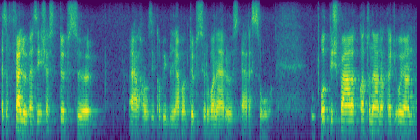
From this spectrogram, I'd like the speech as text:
ez a felövezés, ez többször elhangzik a Bibliában, többször van erről, erre szó. Ott is Pál a katonának egy olyan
